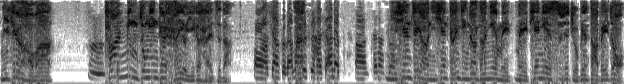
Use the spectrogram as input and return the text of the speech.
你这样好吗？嗯。他命中应该还有一个孩子的。哦，这样子的，那就是还是按照啊台长说。你先这样，你先赶紧让他念每每天念四十九遍大悲咒，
